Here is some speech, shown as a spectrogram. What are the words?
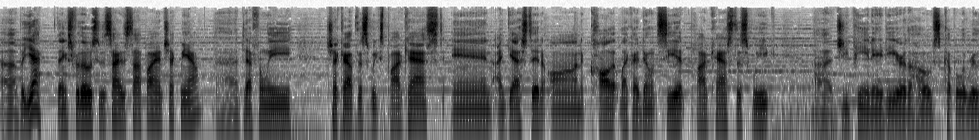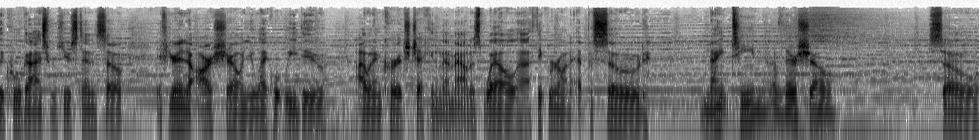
Uh, but yeah, thanks for those who decided to stop by and check me out. Uh, definitely check out this week's podcast. And I guested on Call It Like I Don't See It podcast this week. Uh, GP and AD are the hosts, a couple of really cool guys from Houston. So if you're into our show and you like what we do, I would encourage checking them out as well. Uh, I think we're on episode 19 of their show. So,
